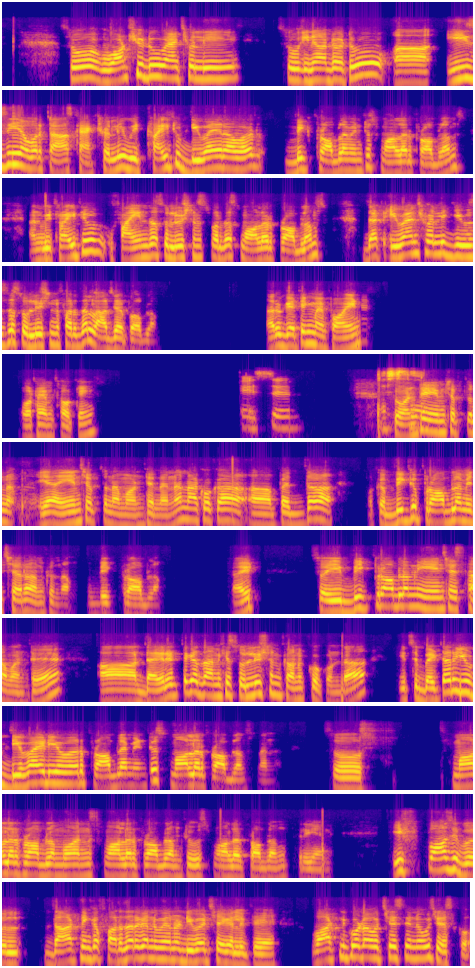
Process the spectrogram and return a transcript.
So what you do actually so in order to uh, easy our task actually we try to divide our big problem into smaller problems and we try to find the solutions for the smaller problems that eventually gives the solution for the larger problem are you getting my point what i'm talking Yes, sir. Yes, so అంటే sir. ఏం చెప్తున్నా yeah ఏం చెప్తున్నాము అంటే నాన్న నాకు ఒక ఆ, పెద్ద ఒక బిగ్ ప్రాబ్లం ఇచ్చారు అనుకుందాం బిగ్ ప్రాబ్లం రైట్ సో ఈ బిగ్ ప్రాబ్లం ని ఏం చేస్తామంటే ఆ డైరెక్ట్ గా దానికి solution కనుక్కోకుండా it's better you divide your problem into smaller problems నన్ను so smaller problem one smaller problem two smaller problem three అని ఇఫ్ పాసిబుల్ దాటిని ఇంకా ఫర్దర్గా నువ్వేమైనా డివైడ్ చేయగలిగితే వాటిని కూడా వచ్చేసి నువ్వు చేసుకో.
